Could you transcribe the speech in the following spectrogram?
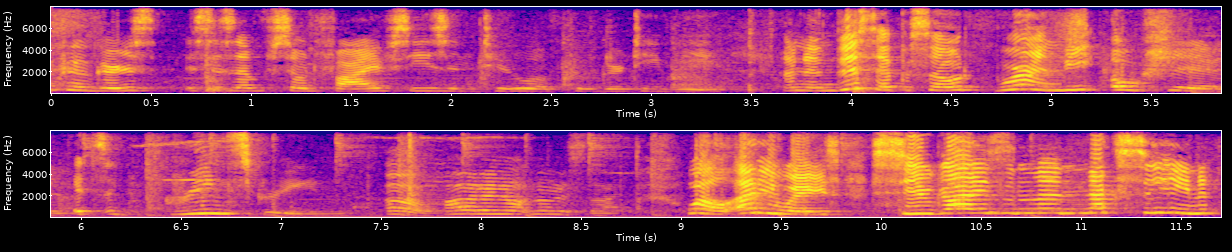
Cougars. This is episode 5, season 2 of Cougar TV. And in this episode, we're in the ocean. It's a green screen. Oh, how did I not notice that? Well, anyways, see you guys in the next scene.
